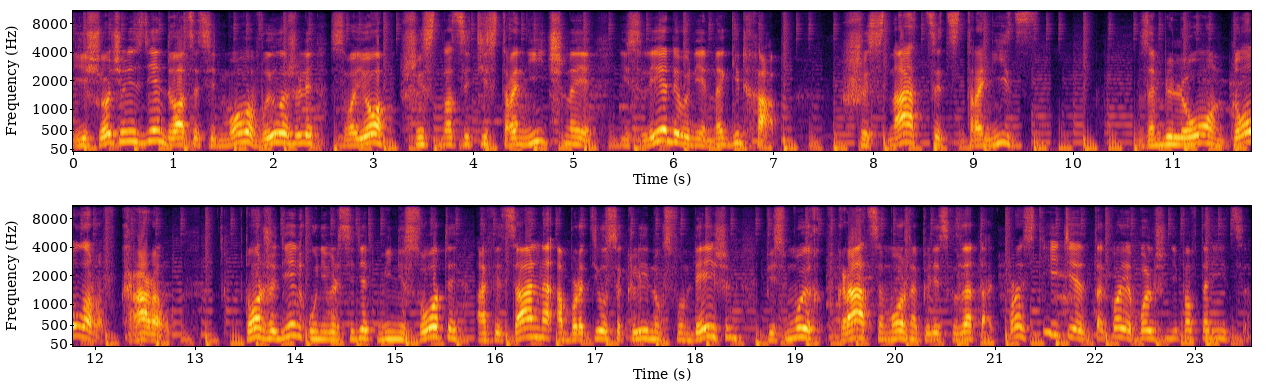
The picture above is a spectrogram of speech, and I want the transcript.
Еще через день, 27-го, выложили свое 16-страничное исследование на GitHub. 16 страниц за миллион долларов, Карл! В тот же день университет Миннесоты официально обратился к Linux Foundation. Письмо их вкратце можно пересказать так. Простите, такое больше не повторится.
